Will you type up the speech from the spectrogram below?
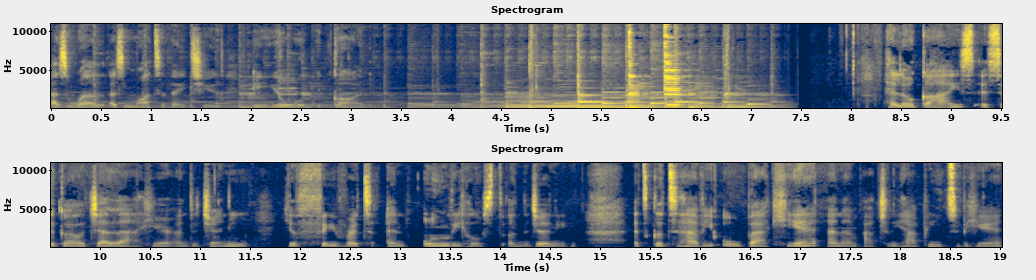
as well as motivates you in your work with God. Hello, guys, it's your girl Jella here on the journey, your favorite and only host on the journey. It's good to have you all back here, and I'm actually happy to be here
